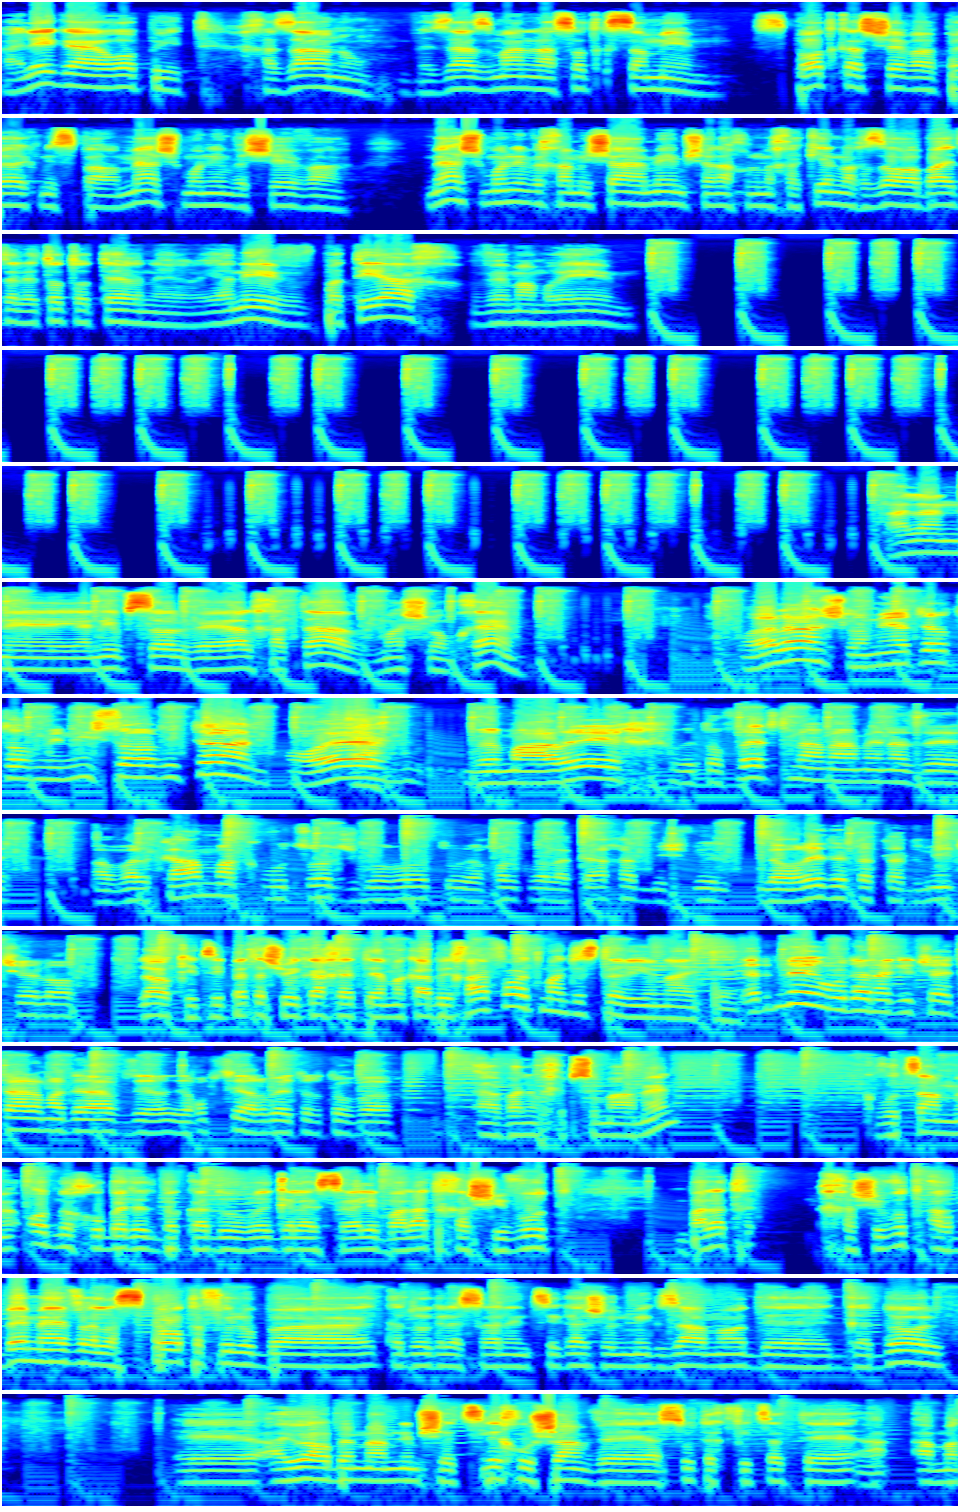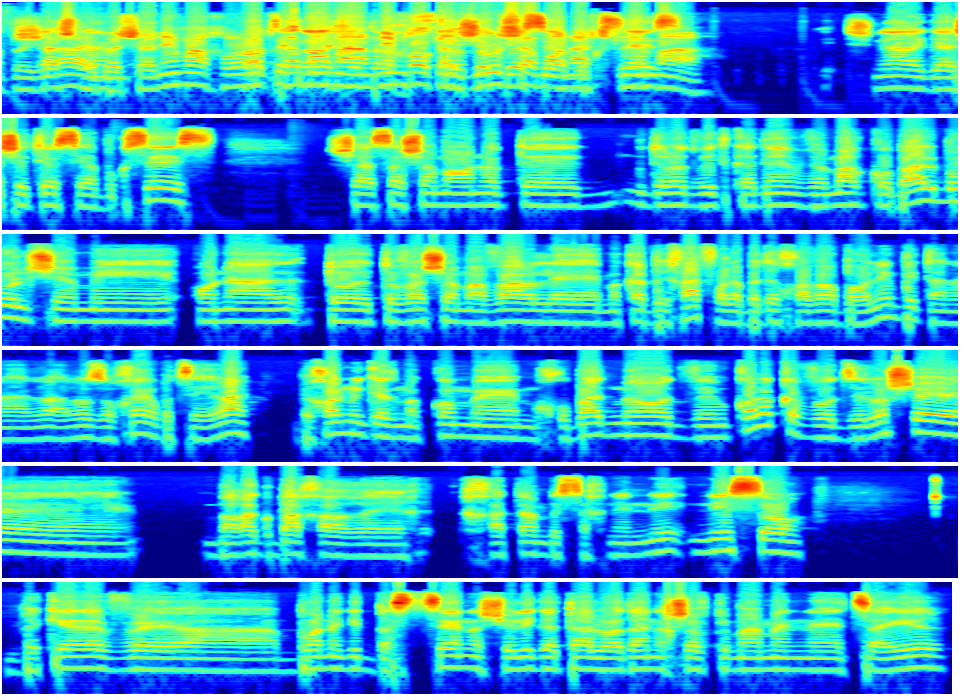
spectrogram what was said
הליגה האירופית, חזרנו, וזה הזמן לעשות קסמים. ספורטקאסט 7, פרק מספר 187. 185 ימים שאנחנו מחכים לחזור הביתה לטוטו טרנר. יניב, פתיח וממריאים. אהלן, אה, יניב סול ואייל חטב, מה שלומכם? וואלה, שלומי יותר טוב מניסו אביטן. אוהב ומעריך ותופס מהמאמן הזה, אבל כמה קבוצות שבורות הוא יכול כבר לקחת בשביל להוריד את התדמית שלו. לא, כי ציפית שהוא ייקח את אה, מכבי חיפה או את מנצ'סטר יונייטד? את בני יהודה נגיד שהייתה על המדף, זו אופציה הרבה יותר טובה. אבל הם חיפשו מאמן. קבוצה מאוד מכובדת בכדורגל הישראלי, בעלת חשיבות, בעלת חשיבות הרבה מעבר לספורט אפילו בכדורגל הישראלי, נציגה של מגזר מאוד uh, גדול. Uh, היו הרבה מאמנים שהצליחו שם ועשו את הקפיצת uh, המדרגה שי, שלהם. בשנים לא האחרונות צריך כמה מאמנים שרדו שם עונה. שלמה. שנייה רגע, יש את יוסי אבוקסיס, שעשה שם עונות אה, גדולות והתקדם, ומרקו בלבול, שמעונה טו- טובה שם עבר למכבי חיפה, אולי בדרך הוא עבר באולימפית, אני לא, לא זוכר, בצעירה. בכל מקרה זה מקום אה, מכובד מאוד, ועם כל הכבוד, זה לא שברק בכר אה, חתם בסכנין. ני- ניסו, בקרב, בוא נגיד, בסצנה של ליגת העל, הוא עדיין נחשב כמאמן צעיר.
